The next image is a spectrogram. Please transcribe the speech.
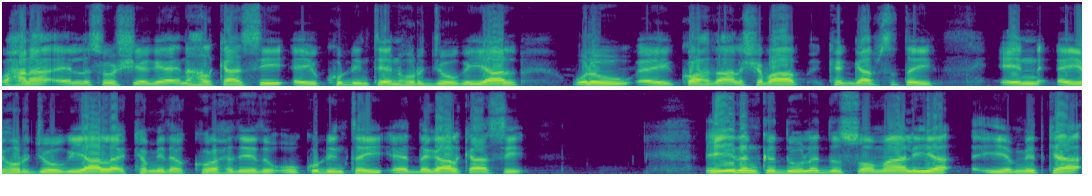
Waxaana la soo sheegayaa in halkaasi ay ku dhinteen horjoogayaal walow ay kooxda al-shabaab ka gaabsatay in ay horjoogayaal ka mida kooxdeeda uu ku dhintay ee dagaalkaasi ciidanka dowladda soomaaliya iyo midka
